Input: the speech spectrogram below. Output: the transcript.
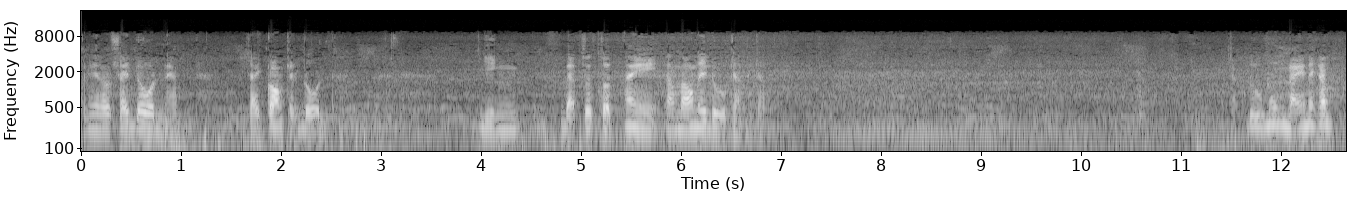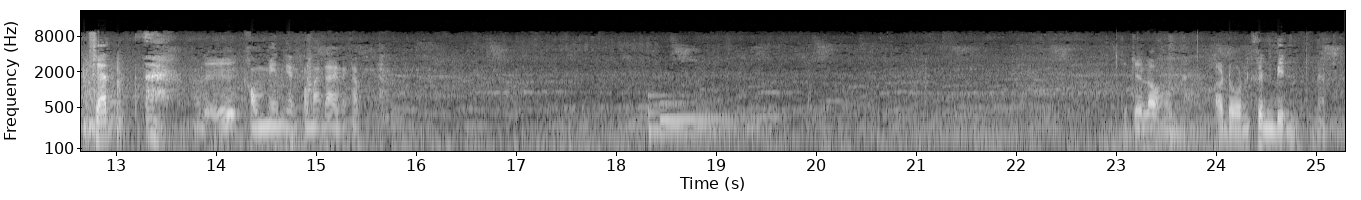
อนนี้เราใช้โดรนนะครับ ใช้กล้องจากโดรนยิงแบบสดๆ ให้น้องๆได้ดูกันนะครับ อยากดูมุมไหนนะครับแชทหรือคอมเมนต์กันเข้ามาได้นะครับจะลองเอาโดรนขึ้นบินนะครับ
